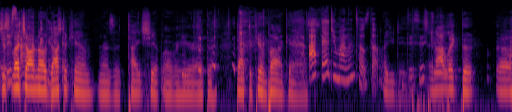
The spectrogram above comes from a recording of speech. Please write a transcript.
just is- let y'all know, Dr. Kim runs a tight ship over here at the Dr. Kim podcast. I fed you my lentils though. oh, you did. This is true. and I licked the. Uh,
